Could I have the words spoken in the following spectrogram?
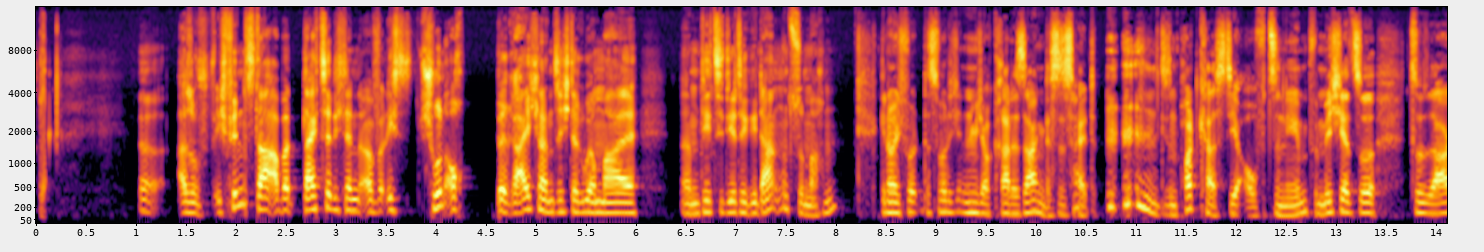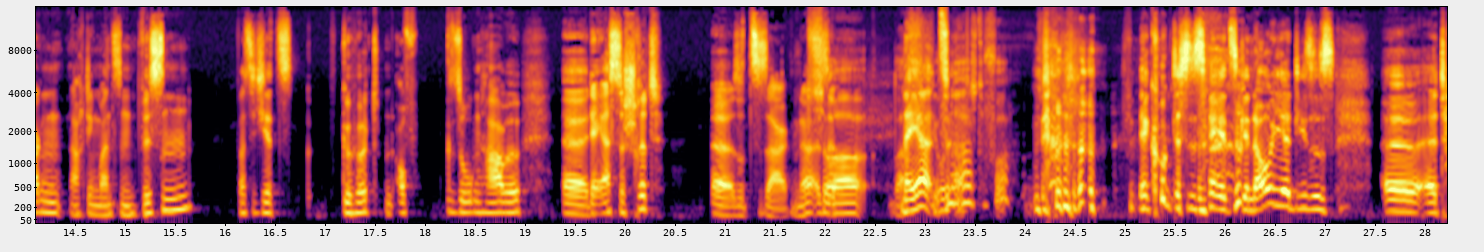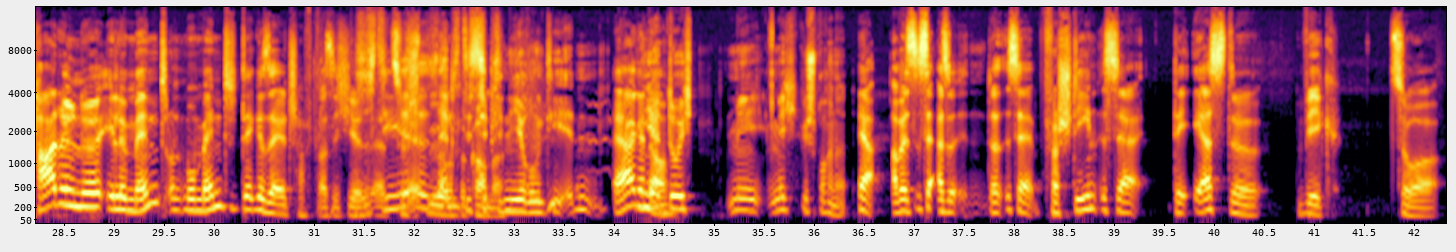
Äh, also ich finde es da aber gleichzeitig dann wirklich schon auch bereichern, sich darüber mal ähm, dezidierte Gedanken zu machen. Genau, ich, das wollte ich nämlich auch gerade sagen. Das ist halt, diesen Podcast hier aufzunehmen, für mich jetzt so zu sagen, nach dem ganzen Wissen, was ich jetzt gehört und aufgesogen habe, äh, der erste Schritt äh, sozusagen. Ne? Also, Zur, was, naja, zu- hast du vor? ja, guck, das ist ja jetzt genau hier dieses äh, äh, tadelnde Element und Moment der Gesellschaft, was ich hier Das ist äh, die zu äh, spüren bekomme. Selbstdisziplinierung, die in Ja, genau. mir durch mich, mich gesprochen hat. Ja, aber es ist ja, also, das ist ja, Verstehen ist ja der erste Weg zur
